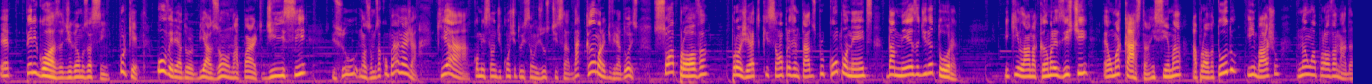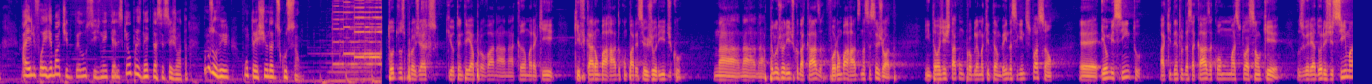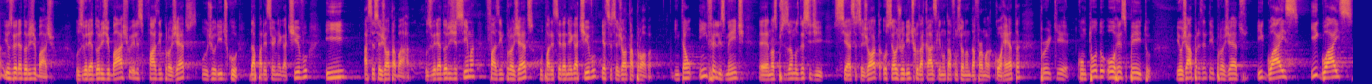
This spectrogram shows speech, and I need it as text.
é, perigosa, digamos assim. Por quê? O vereador Biazon, na parte, disse, isso nós vamos acompanhar já já, que a Comissão de Constituição e Justiça da Câmara de Vereadores só aprova projetos que são apresentados por componentes da mesa diretora. E que lá na Câmara existe é uma casta. Em cima aprova tudo e embaixo não aprova nada. Aí ele foi rebatido pelo Sidney Telles, que é o presidente da CCJ. Vamos ouvir um trechinho da discussão. Todos os projetos que eu tentei aprovar na, na Câmara aqui, que ficaram barrados com parecer jurídico, na, na- na- pelo jurídico da casa, foram barrados na CCJ. Então a gente está com um problema aqui também da seguinte situação. É, eu me sinto aqui dentro dessa casa como uma situação que os vereadores de cima e os vereadores de baixo. Os vereadores de baixo, eles fazem projetos, o jurídico dá parecer negativo e a CCJ barra. Os vereadores de cima fazem projetos, o parecer é negativo e a CCJ aprova. Então, infelizmente, eh, nós precisamos decidir se é CCJ ou se é o jurídico da casa que não está funcionando da forma correta, porque, com todo o respeito, eu já apresentei projetos iguais, iguais,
